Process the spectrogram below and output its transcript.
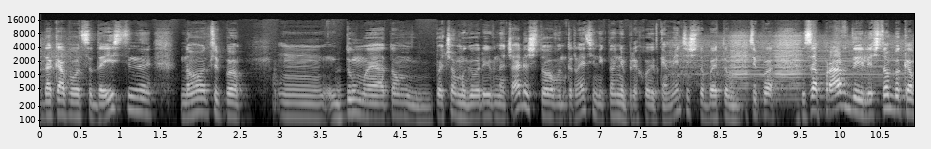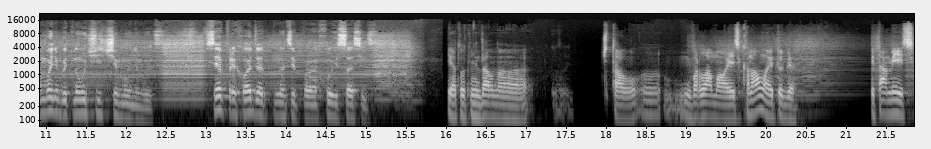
докапываться до истины, но, типа, думая о том, о чем мы говорили в начале, что в интернете никто не приходит комментить, чтобы это, типа, за правду или чтобы кому-нибудь научить чему-нибудь. Все приходят, ну, типа, хуесосить. Я тут недавно читал, э, у Варламова есть канал на Ютубе, и там есть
